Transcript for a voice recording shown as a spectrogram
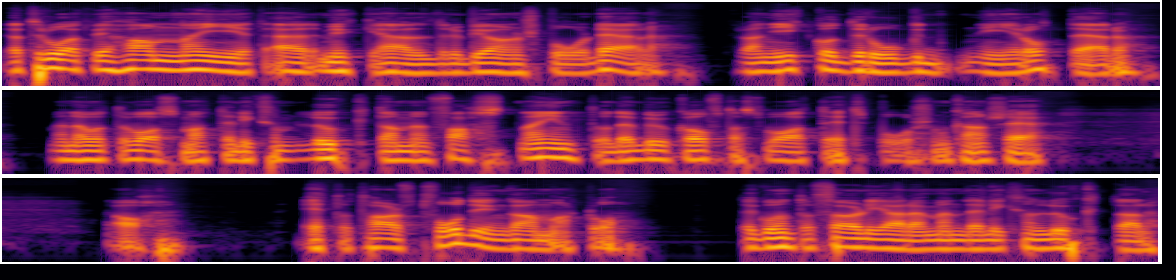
jag tror att vi hamnade i ett mycket äldre björnspår där. För han gick och drog neråt där. Men det var, det var som att det liksom luktade men fastnade inte. Och det brukar oftast vara att det är ett spår som kanske är ja, ett och ett halvt, två dygn gammalt då. Det går inte att följa det men det liksom luktar.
